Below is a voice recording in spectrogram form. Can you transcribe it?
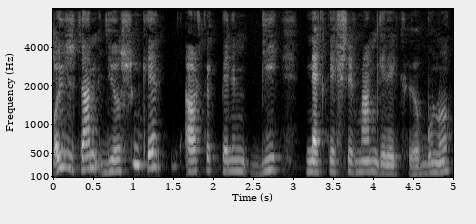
O yüzden diyorsun ki artık benim bir netleştirmem gerekiyor bunu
